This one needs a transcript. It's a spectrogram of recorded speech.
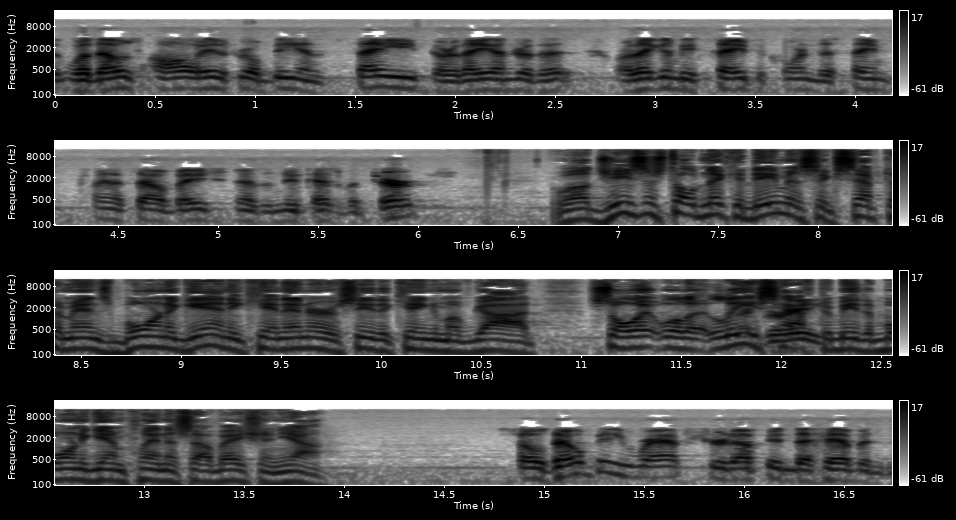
were those all Israel being saved? Are they under the? Are they going to be saved according to the same plan of salvation as the New Testament church? Well, Jesus told Nicodemus, except a man's born again, he can't enter or see the kingdom of God. So it will at least have to be the born again plan of salvation, yeah. So they'll be raptured up into heaven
